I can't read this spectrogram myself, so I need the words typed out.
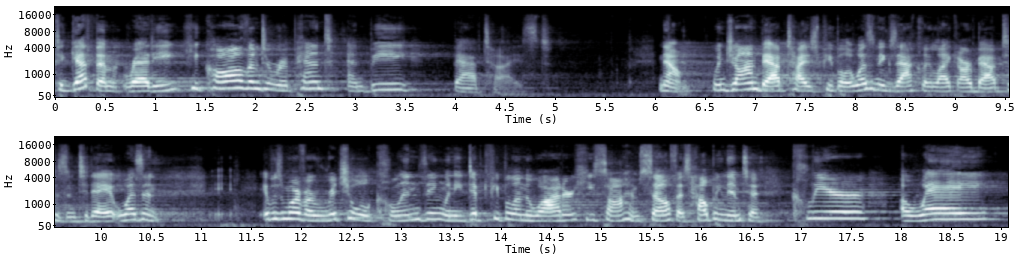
to get them ready, he called them to repent and be baptized. Now, when John baptized people, it wasn't exactly like our baptism today. It wasn't it was more of a ritual cleansing. When he dipped people in the water, he saw himself as helping them to clear away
